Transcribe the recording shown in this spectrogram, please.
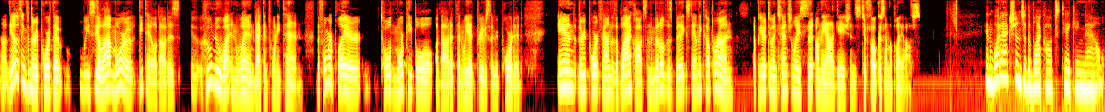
Uh, the other thing from the report that we see a lot more of detail about is uh, who knew what and when back in 2010. The former player told more people about it than we had previously reported. And the report found that the Blackhawks, in the middle of this big Stanley Cup run, appeared to intentionally sit on the allegations to focus on the playoffs. And what actions are the Blackhawks taking now?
